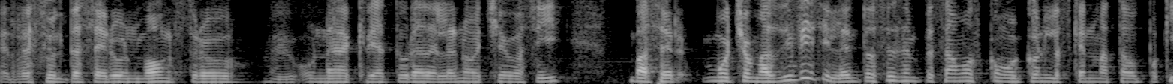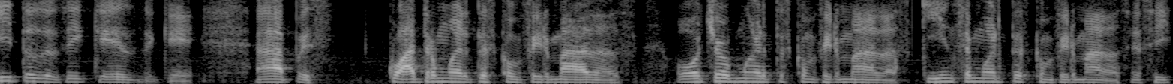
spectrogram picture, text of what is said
resulta ser un monstruo, eh, una criatura de la noche o así, va a ser mucho más difícil. Entonces empezamos como con los que han matado poquitos, así que es de que, ah, pues cuatro muertes confirmadas, ocho muertes confirmadas, quince muertes confirmadas y así.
